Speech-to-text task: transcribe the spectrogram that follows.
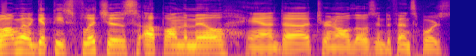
Well, I'm going to get these flitches up on the mill and uh, turn all those into fence boards.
